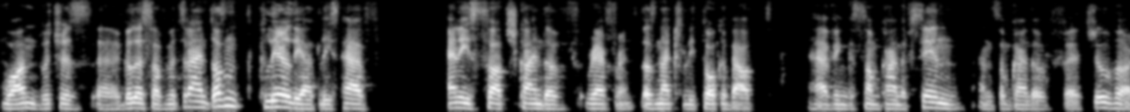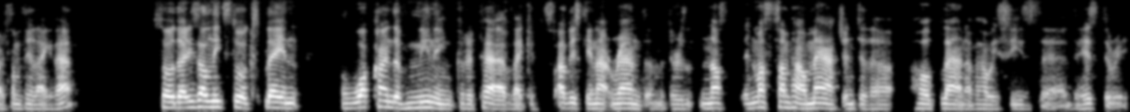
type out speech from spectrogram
one, which is uh, of Mitzrayim, doesn't clearly at least have any such kind of reference. Doesn't actually talk about having some kind of sin and some kind of uh, tshuva or something like that. So the Arizal needs to explain what kind of meaning could it have? Like it's obviously not random. There's not. It must somehow match into the whole plan of how he sees the, the history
